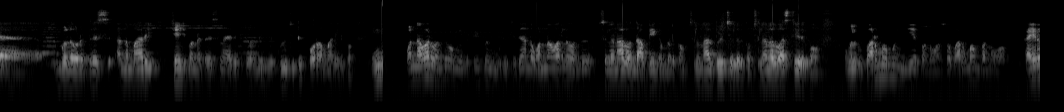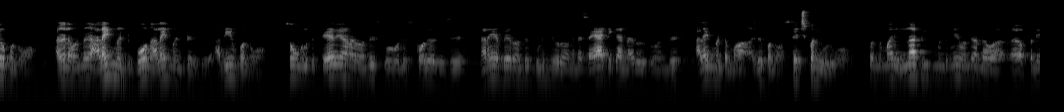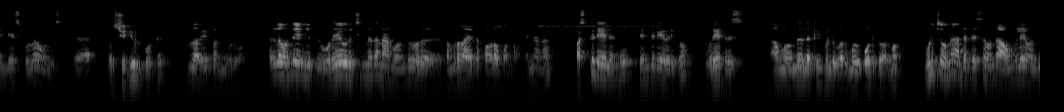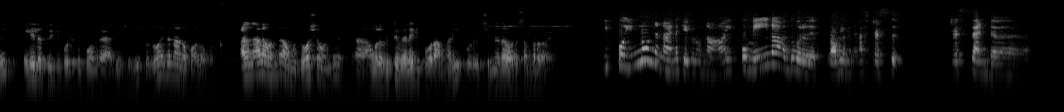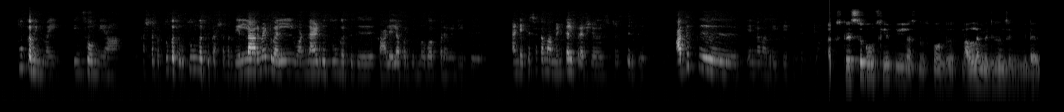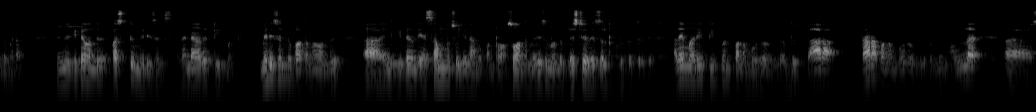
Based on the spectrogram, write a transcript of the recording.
உங்களோட ட்ரெஸ் அந்த மாதிரி சேஞ்ச் பண்ண ட்ரெஸ்லாம் எடுத்துகிட்டு வந்து இங்கே குளிச்சுட்டு போகிற மாதிரி இருக்கும். இங்கே ஒன் ஹவர் வந்து உங்களுக்கு ட்ரீட்மெண்ட் முடிச்சுட்டு அந்த ஒன் ஹவரில் வந்து சில நாள் வந்து அபிங்கம் இருக்கும். சில நாள் பிழிச்சல் இருக்கும். சில நாள் வசதி இருக்கும். உங்களுக்கு வர்மமும் இங்கேயே பண்ணுவோம். ஸோ வர்மம் பண்ணுவோம். கைரோ பண்ணுவோம். அதில் வந்து அலைன்மெண்ட் போன் அலைன்மெண்ட் இருக்குது அதையும் பண்ணுவோம். ஸோ உங்களுக்கு தேவையானது வந்து இப்போ வந்து ஸ்கோலோசிஸு நிறைய பேர் வந்து குனிஞ்சு வருவாங்க. இந்த சயாட்டிக்கா நர்வுக்கு வந்து அலைன்மெண்ட்டை மா இது பண்ணுவோம். ஸ்ட்ரெச் பண்ணி விடுவோம். ஸோ இந்த மாதிரி எல்லா ட்ரீட்மெண்ட்டுமே வந்து அந்த பன்னெண்டு டேஸ்க்குள்ளே ஒரு ஷெட்யூல் போட்டு ஃபுல்லாகவே பண்ணி விடுவோம். அதில் வந்து எங்களுக்கு ஒரே ஒரு சின்னதாக நாங்கள் வந்து ஒரு சம்பிரதாயத்தை ஃபாலோ பண்ணோம். என்னென்னா ஃபஸ்ட்டு டேலேருந்து டென்த்து டே வரைக்கும் ஒரே ட்ரெஸ் அவங்க வந்து அந்த ட்ரீட்மெண்ட்டுக்கு வரும்போது போட்டுட்டு வரணும். முடிச்ச உடனே அந்த ட்ரெஸ்ஸை வந்து அவங்களே வந்து வெளியில் தூக்கி போட்டுட்டு போங்க அப்படின்னு சொல்லி சொல்லுவோம். இதை நாங்கள் ஃபாலோ பண்ணுறோம் அதனால் வந்து அவங்க தோஷம் வந்து அவங்கள விட்டு விலகி போகிற மாதிரி ஒரு சின்னதாக ஒரு சம்பிரதாயம். இப்போ இன்னொன்று நான் என்ன கேட்கணும்னா இப்போ மெயினாக வந்து ஒரு ப்ராப்ளம் என்னென்னா ஸ்ட்ரெஸ் ஸ்ட்ரெஸ் அண்ட் தூக்கமின்மை இன்சோமியா கஷ்டப்பட்டு தூக்கத்துக்கு தூங்குறதுக்கு கஷ்டப்படுறது. எல்லாருமே டுவெல் ஒன் ஆயிடுது தூங்கறதுக்கு காலையில் அப்புறம் திரும்ப ஒர்க் பண்ண வேண்டியிருக்கு. அண்ட் எக்கச்சக்கமாக மென்டல் ப்ரெஷர் ஸ்ட்ரெஸ் இருக்குது அதுக்கு என்ன மாதிரி ட்ரீட்மெண்ட் ஸ்ட்ரெஸ்ஸுக்கும் ஸ்லீப்லெஸ்னஸ்க்கும் வந்து நல்ல மெடிசன்ஸ் எங்ககிட்ட இருக்குது மேடம் எங்ககிட்ட வந்து ஃபஸ்ட்டு மெடிசன்ஸ் ரெண்டாவது ட்ரீட்மெண்ட் மெடிசன்னு பார்த்தோம்னா வந்து எங்ககிட்ட வந்து எஸ்எம்னு சொல்லி நாங்கள் பண்ணுறோம் ஸோ அந்த மெடிசன் வந்து பெஸ்ட்டு ரிசல்ட் கொடுக்கறதுக்கு. அதே மாதிரி ட்ரீட்மெண்ட் பண்ணும்போது உங்களுக்கு வந்து தாரா. தாரா பண்ணும்போது உங்களுக்கு வந்து நல்ல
